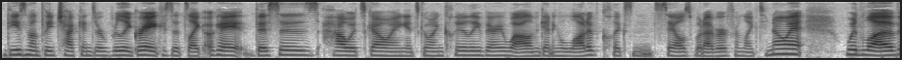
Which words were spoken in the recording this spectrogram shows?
these monthly check-ins are really great because it's like okay this is how it's going. It's going clearly very well. I'm getting a lot of clicks and sales whatever from like to know it. Would love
